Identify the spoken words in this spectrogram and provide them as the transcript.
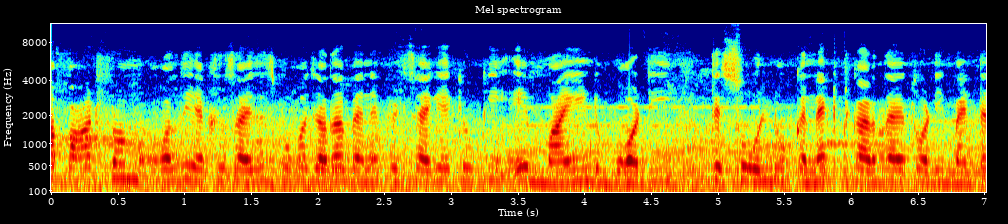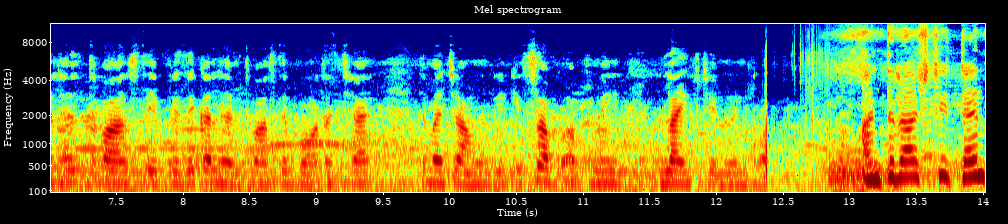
apart from all the exercises ਬਹੁਤ ਜ਼ਿਆਦਾ ਬੈਨੀਫਿਟਸ ਹੈਗੇ ਕਿਉਂਕਿ ਇਹ ਮਾਇੰਡ ਬੋਡੀ ਅਤੇ ਸੋਲ ਨੂੰ ਕਨੈਕਟ ਕਰਦਾ ਹੈ। ਤੁਹਾਡੀ ਮੈਂਟਲ ਹੈਲਥ ਵਾਸਤੇ ਫਿਜ਼ੀਕਲ ਹੈਲਥ ਵਾਸਤੇ ਬਹੁਤ ਅੱਛਾ ਹੈ। ਅਤੇ ਮੈਂ ਚਾਹੂੰਗੀ ਕਿ ਸਭ ਆਪਣੀ ਲਾਈਫ 'ਚ ਇਹਨੂੰ ਇਨਕੋਰ अंतर्राष्ट्रीय, टेंथ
